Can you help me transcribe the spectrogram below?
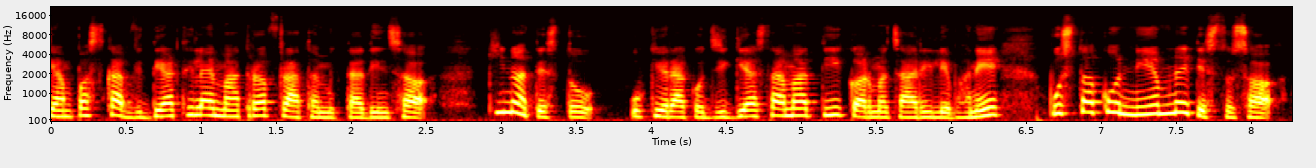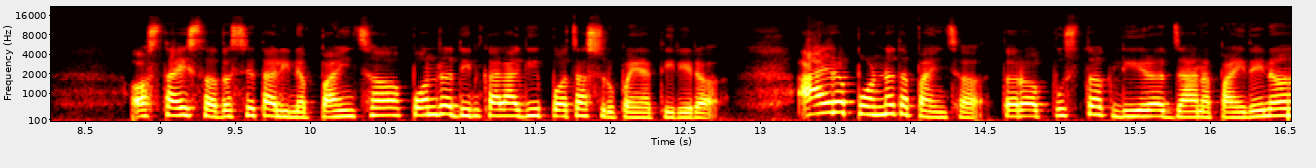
क्याम्पसका विद्यार्थीलाई मात्र प्राथमिकता दिन्छ। किन त्यस्तो? उकेराको जिज्ञासामा ती कर्मचारीले भने पुस्तकको नियम नै त्यस्तो छ। अस्थायी सदस्यता लिन पाइन्छ पन्ध्र दिनका लागि पचास रुपियाँ तिरेर। आएर पढ्न त पाइन्छ तर पुस्तक लिएर जान पाइँदैन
